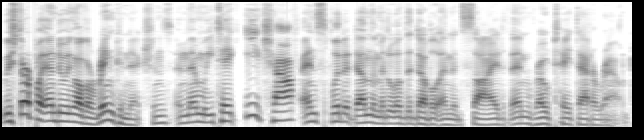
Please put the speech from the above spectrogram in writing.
We start by undoing all the ring connections, and then we take each half and split it down the middle of the double-ended side, then rotate that around.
